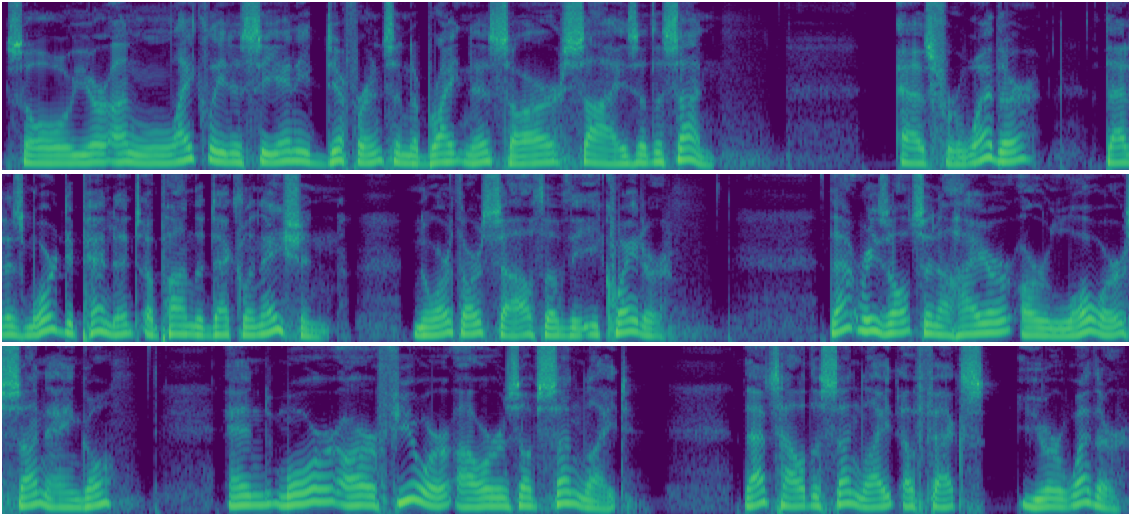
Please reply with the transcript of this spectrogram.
So you're unlikely to see any difference in the brightness or size of the Sun. As for weather, that is more dependent upon the declination, north or south of the equator. That results in a higher or lower sun angle and more or fewer hours of sunlight. That's how the sunlight affects your weather.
